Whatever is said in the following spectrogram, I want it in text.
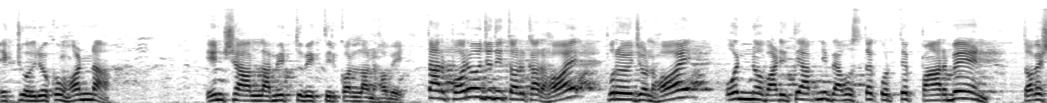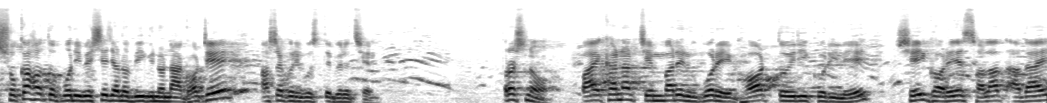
একটু ওই রকম হন না? ইনশাআল্লাহ মৃত্যু ব্যক্তির কল্যাণ হবে। তারপরেও যদি দরকার হয়, প্রয়োজন হয়, অন্য বাড়িতে আপনি ব্যবস্থা করতে পারবেন। তবে শোকাহত পরিবেশে যেন বিঘ্ন না ঘটে, আশা করি বুঝতে পেরেছেন। প্রশ্ন, পায়খানার চেম্বারের উপরে ঘর তৈরি করিলে সেই ঘরে সলাৎ আদায়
